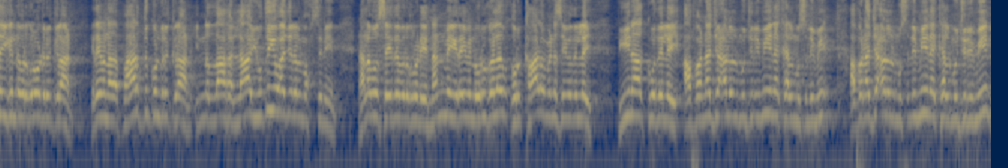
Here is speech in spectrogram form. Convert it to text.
செய்கின்றவர்களோடு இருக்கிறான். இறைவன் அதை பார்த்து கொண்டிருக்கிறான். இன்னல்லாக லா யுதியு அஜ்ரல் முஹ்சினீன். நலவு செய்தவர்களுடைய நன்மை இறைவன் ஒரு காலம் ஒரு காலம் என்ன செய்வதில்லை? வீணாக்குவதில்லை. அஃபனஜஅலுல் முஜ்ரிமீன கல் முஸ்லிமீன் அஃபனஜஅலுல் முஸ்லிமீன கல் முஜ்ரிமீன்.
